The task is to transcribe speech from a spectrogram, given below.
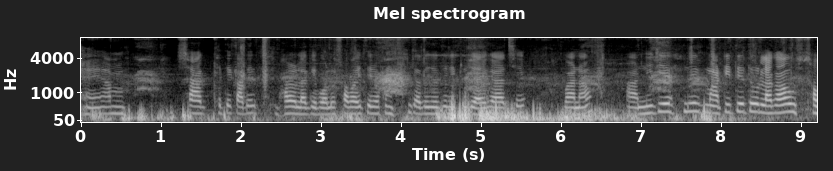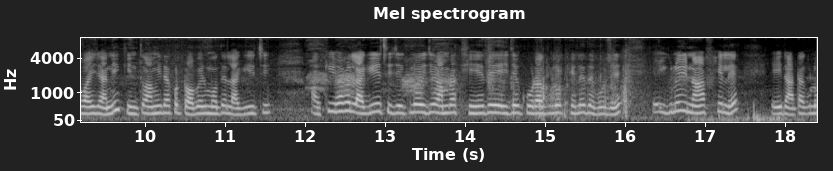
হ্যাঁ, আম শাক খেতে কাদের ভালো লাগে বলো? সবাই তো এরকম যাদের যাদের একটু জায়গা আছে বানাও। আর নিজেদের মাটিতে তো লাগাও সবাই জানি কিন্তু আমি দেখো টবের মধ্যে লাগিয়েছি। আর কীভাবে লাগিয়েছি? যেগুলো এই যে আমরা খেয়ে দিয়ে এই যে গোড়াগুলো ফেলে দেবো যে এইগুলোই না ফেলে এই ডাঁটাগুলো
